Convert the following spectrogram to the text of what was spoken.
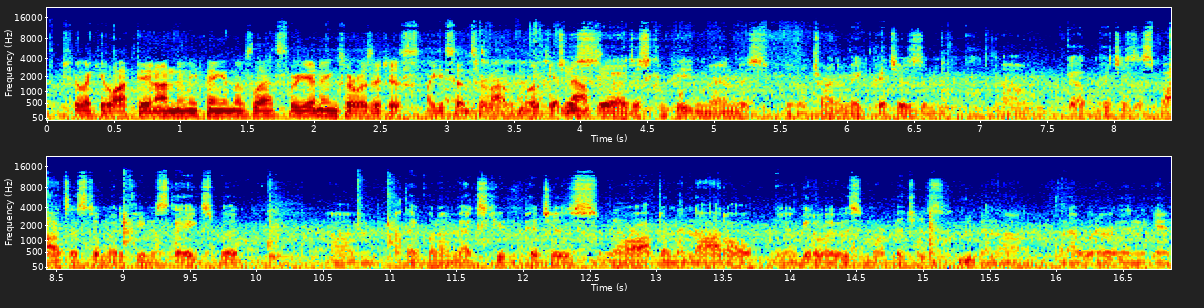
do you feel like you locked in on anything in those last three innings, or was it just like you said, survival mode, getting just out? yeah, just competing, man. Just you know, trying to make pitches and um, got pitches to spots. I still made a few mistakes, but um, I think when I'm executing pitches more often than not, I'll you know get away with some more pitches than uh, than I would early in the game.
